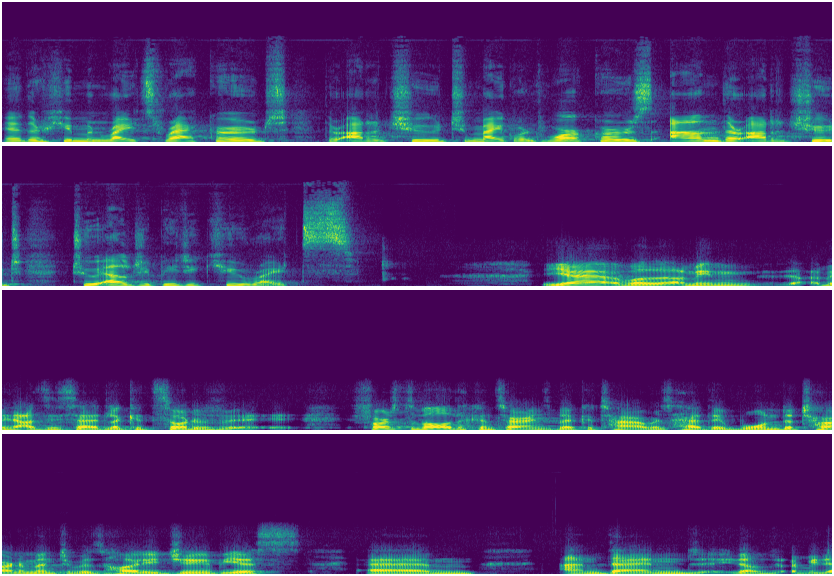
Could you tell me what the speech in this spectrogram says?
uh, their human rights record, their attitude to migrant workers, and their attitude to LGBTQ rights. Yeah, well, I mean, I mean, as you said, like it's sort of first of all, the concerns about Qatar was how they won the tournament. It was highly dubious, um, and then you know, I mean,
